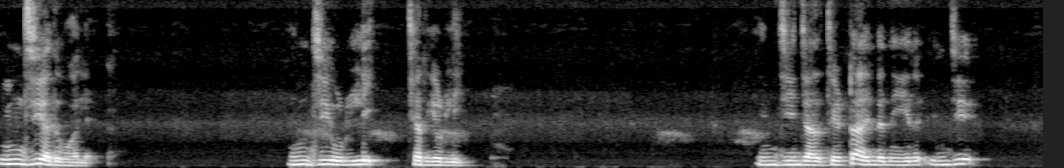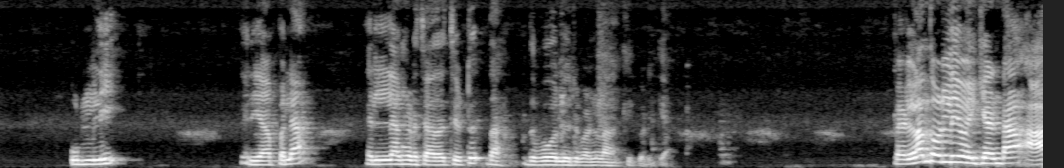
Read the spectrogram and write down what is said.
ഇഞ്ചി അതുപോലെ. ഇഞ്ചി ഉള്ളി ചെറിയുള്ളി ഇഞ്ചിയും ചതച്ചിട്ട് അതിന്റെ നീര് ഇഞ്ചി ഉള്ളി കരിയാപ്പല എല്ലാം കൂടെ ചതച്ചിട്ട് ഇതാ ഇതുപോലൊരു വെള്ളമാക്കി കുടിക്കാം. വെള്ളം തൊള്ളി ഒഴിക്കേണ്ട ആ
